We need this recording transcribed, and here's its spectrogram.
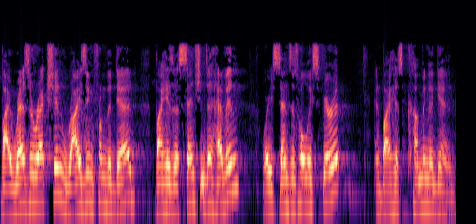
by resurrection, rising from the dead, by his ascension to heaven, where he sends his Holy Spirit, and by his coming again,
